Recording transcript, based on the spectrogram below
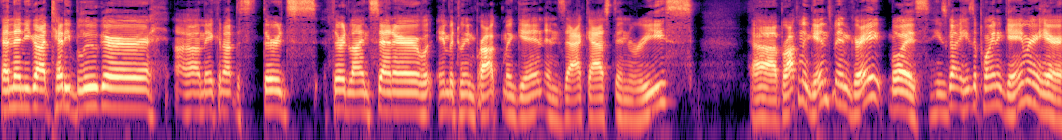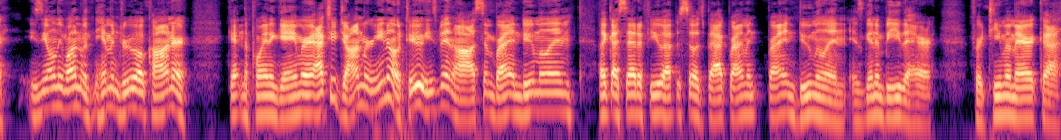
And then you got Teddy Blueger uh, making up the third third line center in between Brock McGinn and Zach Aston Reese. Uh, Brock McGinn's been great, boys. He's got he's a point of gamer here. He's the only one with him and Drew O'Connor getting the point of gamer. Actually, John Marino too. He's been awesome. Brian Dumoulin, like I said a few episodes back, Brian Brian Dumoulin is gonna be there for Team America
